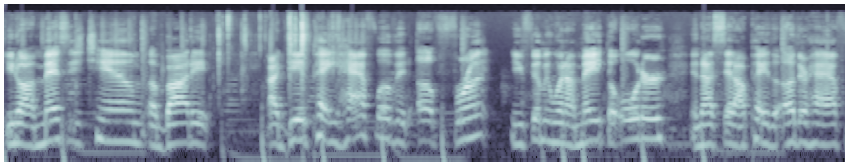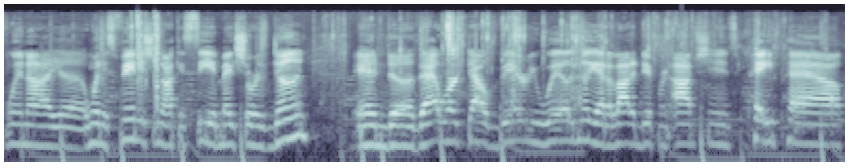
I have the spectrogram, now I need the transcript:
You know, I messaged him about it. I did pay half of it up front. You feel me? When I made the order, and I said I'll pay the other half when I uh, when it's finished. You know, I can see it, make sure it's done, and uh, that worked out very well. You know, you had a lot of different options: PayPal,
